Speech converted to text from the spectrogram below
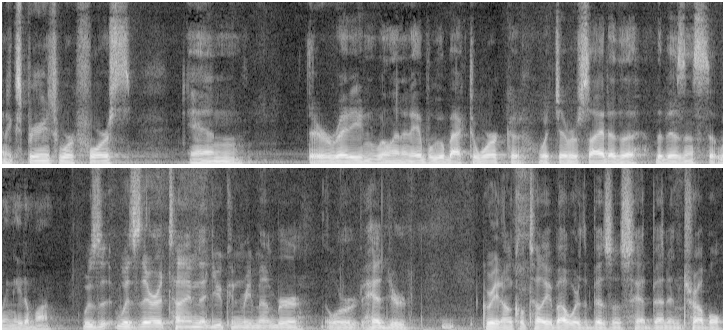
an experienced workforce, and they're ready and willing and able to go back to work, uh, whichever side of the, the business that we need them on. Was, was there a time that you can remember or had your great uncle tell you about where the business had been in trouble?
